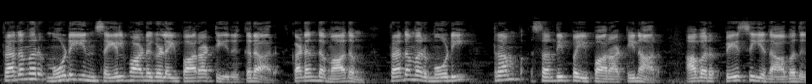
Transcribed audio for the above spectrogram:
பிரதமர் மோடியின் செயல்பாடுகளை பாராட்டியிருக்கிறார். கடந்த மாதம் பிரதமர் மோடி ட்ரம்ப் சந்திப்பை பாராட்டினார். அவர் பேசியதாவது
